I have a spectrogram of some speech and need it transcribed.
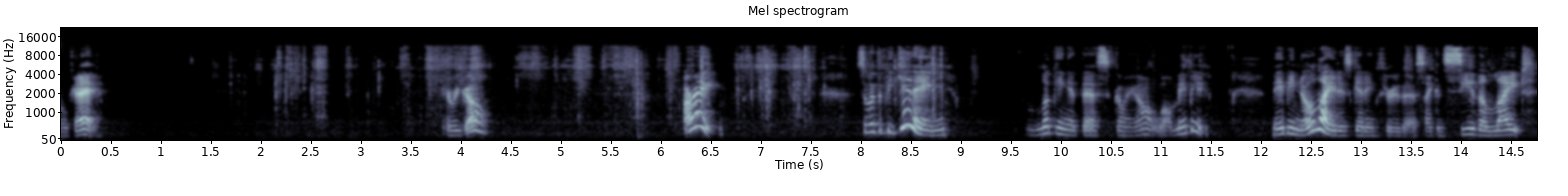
Okay. Here we go. All right. So at the beginning, looking at this going, oh, well, maybe, maybe no light is getting through this. I can see the light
